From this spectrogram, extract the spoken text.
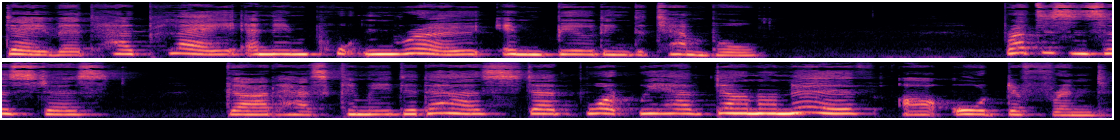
David had played an important role in building the temple. Brothers and sisters, God has committed us that what we have done on earth are all different,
